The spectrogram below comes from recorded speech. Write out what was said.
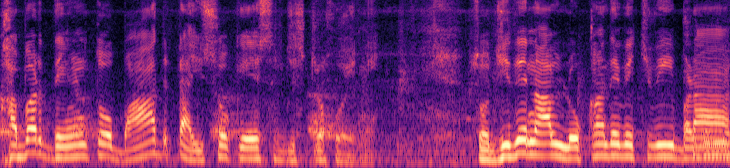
ਖਬਰ ਦੇਣ ਤੋਂ ਬਾਅਦ 250 ਕੇਸ ਰਜਿਸਟਰ ਹੋਏ ਨੇ। ਸੋ ਜਿਹਦੇ ਨਾਲ ਲੋਕਾਂ ਦੇ ਵਿੱਚ ਵੀ ਬੜਾ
